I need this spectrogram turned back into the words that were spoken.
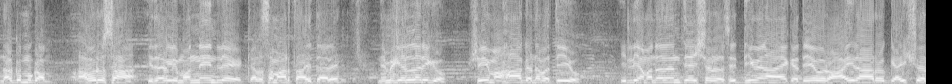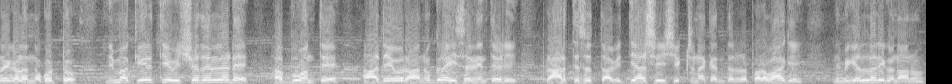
ನಗುಮುಗಂ. ಅವರು ಸಹ ಇದರಲ್ಲಿ ಮೊನ್ನೆಯಿಂದಲೇ ಕೆಲಸ ಮಾಡ್ತಾ ಇದ್ದಾರೆ. ನಿಮಗೆಲ್ಲರಿಗೂ ಶ್ರೀ ಮಹಾಗಣಪತಿಯು ಇಲ್ಲಿಯ ಮನದಂತೇಶ್ವರ ಸಿದ್ಧಿವಿನಾಯಕ ದೇವರು ಆಯುರಾರೋಗ್ಯ ಐಶ್ವರ್ಯಗಳನ್ನು ಕೊಟ್ಟು ನಿಮ್ಮ ಕೀರ್ತಿಯು ವಿಶ್ವದೆಲ್ಲೆಡೆ ಹಬ್ಬುವಂತೆ ಆ ದೇವರು ಅನುಗ್ರಹಿಸಲಿ ಅಂತೇಳಿ ಪ್ರಾರ್ಥಿಸುತ್ತಾ ವಿದ್ಯಾಶ್ರೀ ಶಿಕ್ಷಣ ಕೇಂದ್ರದ ಪರವಾಗಿ ನಿಮಗೆಲ್ಲರಿಗೂ ನಾನು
